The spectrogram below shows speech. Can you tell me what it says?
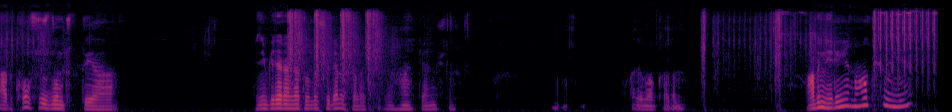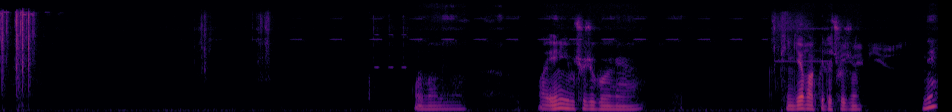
Abi kolsuzluğum tuttu ya. Bizimkiler hala dolaşıyor değil mi salak? Ha gelmişler. Hadi bakalım. Abi nereye ne yapıyorsun ya? Allah Allah. Vay en iyi bir çocuk oyunu ya. Ping'e bak bir de çocuğun. Ne?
